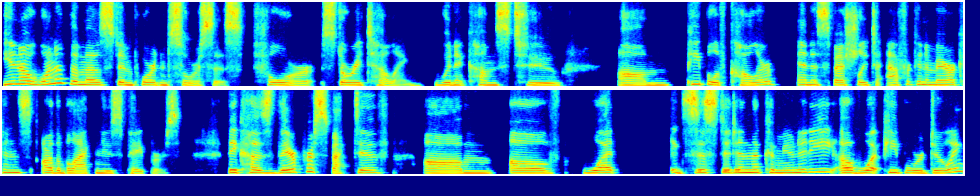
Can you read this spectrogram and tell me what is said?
You know, one of the most important sources for storytelling when it comes to um, people of color, and especially to African Americans, are the Black newspapers, because their perspective um, of what existed in the community, of what people were doing,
